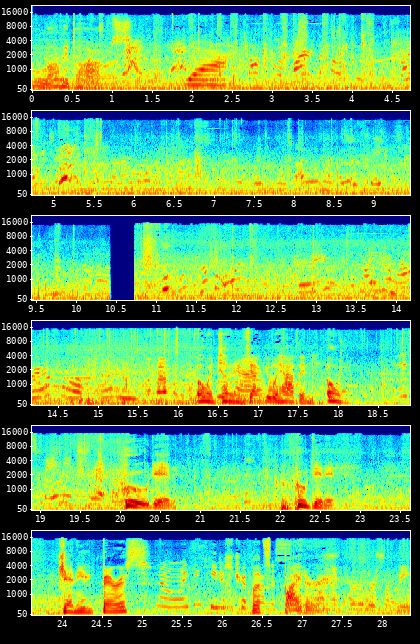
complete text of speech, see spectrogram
Cool lollipops. Yeah. Owen, tell me exactly what happened. Owen, This made me trip. who did? Who did it? Jenny Ferris? No, I think he just tripped Let's on the bite her. on the curb or something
